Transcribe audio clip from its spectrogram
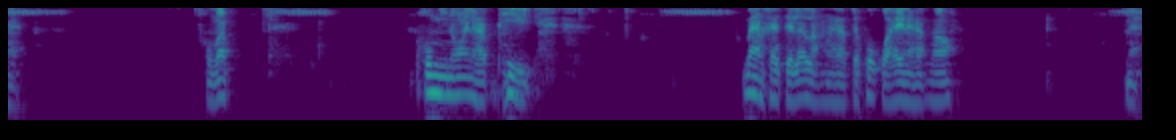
นะผมว่าคงมีน้อยนะครับที่บ้านใครแต่ละหลังนะครับ จะพกไว้นะครับเนาะนะ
